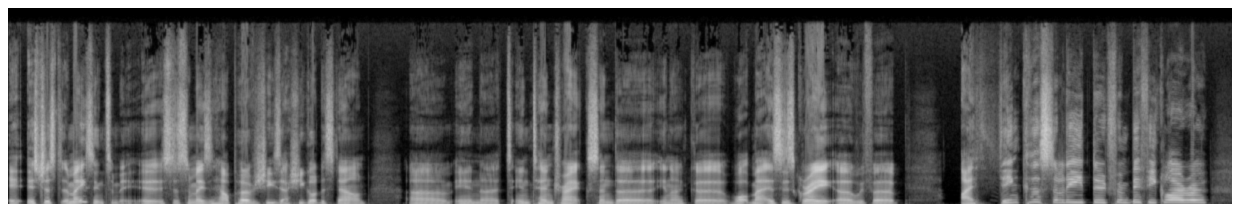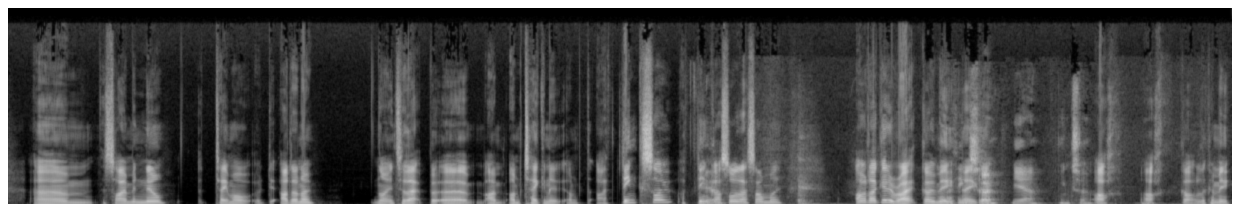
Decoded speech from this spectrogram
It, it's just amazing to me. It's just amazing how perfect she's actually got this down um, in uh, t- in 10 tracks. And, uh, you know, uh, What Matters is great uh, with, uh, I think that's the lead dude from Biffy Clyro, um, Simon Neil. Tamo, I don't know. Not into that, but uh, I'm I'm taking it. I'm, I think so. I think I saw that somewhere. Oh, did I get it right? Go me. I think there you so. go. Yeah, I think so. Oh, oh, God, look at me.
